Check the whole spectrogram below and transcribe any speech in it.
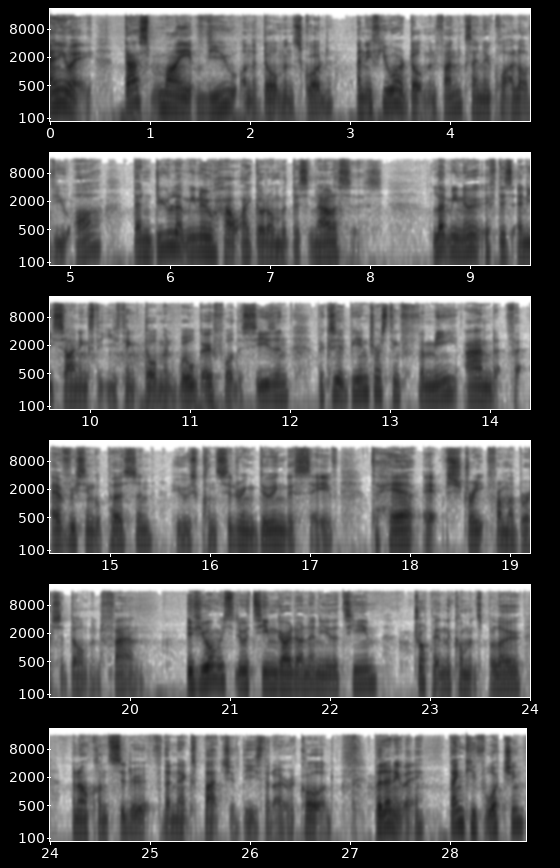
Anyway, that's my view on the Dortmund squad. And if you are a Dortmund fan, because I know quite a lot of you are, then do let me know how I got on with this analysis. Let me know if there's any signings that you think Dortmund will go for this season, because it'd be interesting for me and for every single person who's considering doing this save to hear it straight from a Borussia Dortmund fan. If you want me to do a team guide on any of the team, drop it in the comments below and I'll consider it for the next batch of these that I record. But anyway, thank you for watching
